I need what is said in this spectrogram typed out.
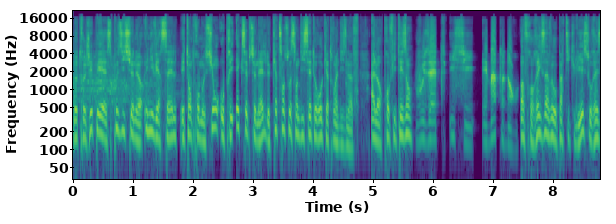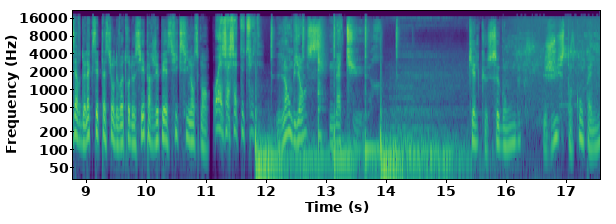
notre GPS positionneur universel est en promotion au prix exceptionnel de 477,99€. Alors profitez-en. Vous êtes ici et maintenant. Offre réservée aux particuliers sous réserve de l'acceptation de votre dossier par GPS Fixe Financement. Ouais, j'achète tout de suite. L'ambiance nature. Quelques secondes, juste en compagnie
